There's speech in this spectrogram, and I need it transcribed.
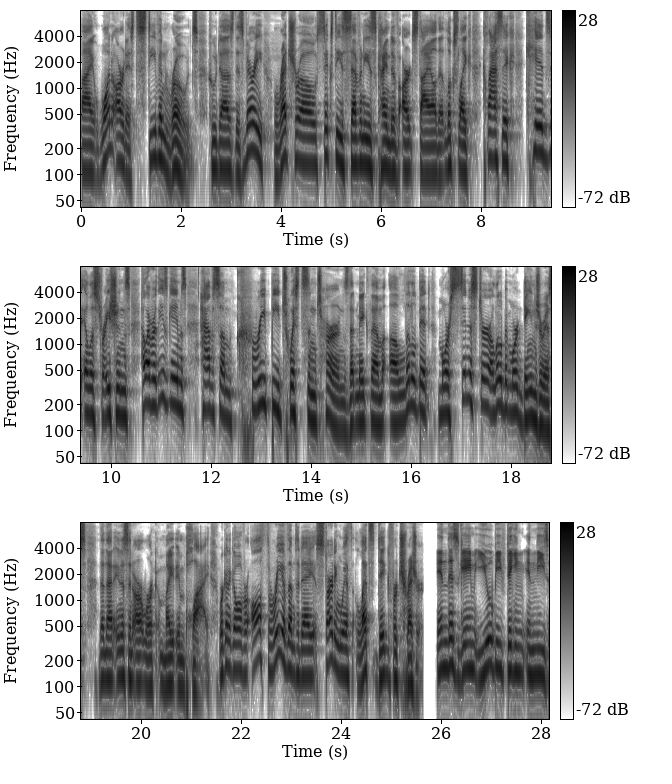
by one artist, Steven Rhodes, who does this very retro 60s, 70s kind of art style that looks like classic kids' illustrations. However, these games have some creepy twists and turns that make them a little bit bit more sinister, a little bit more dangerous than that innocent artwork might imply. We're going to go over all three of them today, starting with Let's Dig for Treasure. In this game, you'll be digging in these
